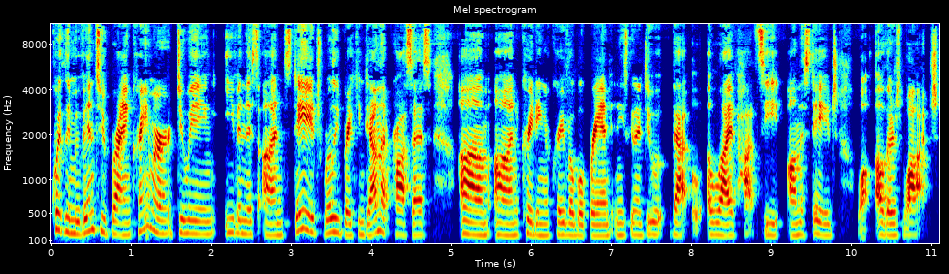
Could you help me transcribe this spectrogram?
quickly move into bryan kramer doing even this on stage really breaking down that process um, on creating a craveable brand. And he's going to do that a live hot seat on the stage while others watch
